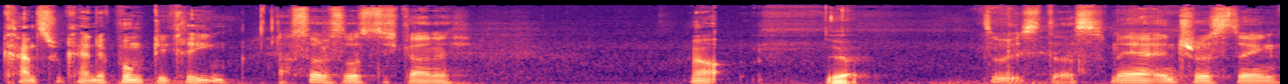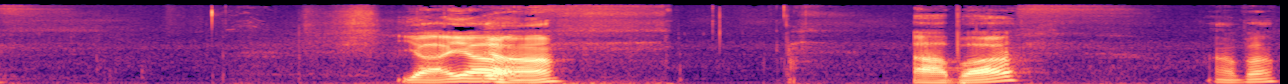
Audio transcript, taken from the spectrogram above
kannst du keine Punkte kriegen. Ach so, das wusste ich gar nicht. So ist das. Naja, interesting. Ja, ja, Ja, aber aber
